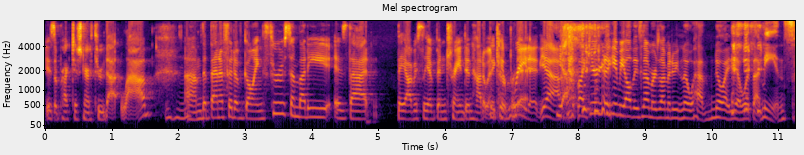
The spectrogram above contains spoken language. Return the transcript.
is a practitioner through that lab. Mm-hmm. Um, the benefit of going through somebody is that they obviously have been trained in how to they interpret read it. it. Yeah. yeah. like you're going to give me all these numbers. I'm going to know, have no idea what that means.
